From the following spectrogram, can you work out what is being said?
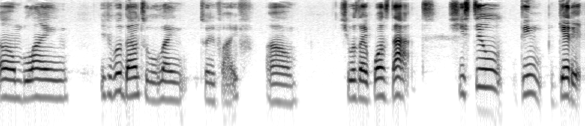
um line if you go down to line 25 um she was like what's that? She still didn't get it.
